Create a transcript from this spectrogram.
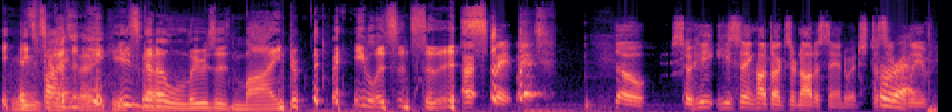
It's fine. Gonna, he's, he's gonna lose his mind when he listens to this. Uh, wait, wait. So, so he he's saying hot dogs are not a sandwich. Does Correct. he believe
